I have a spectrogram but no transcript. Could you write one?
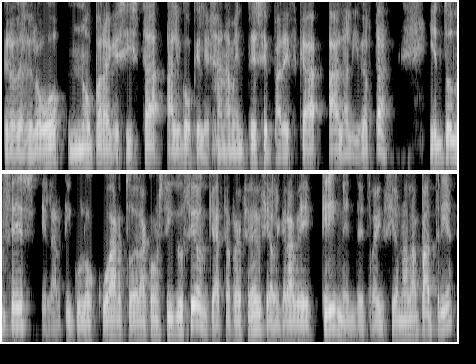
pero desde luego no para que exista algo que lejanamente se parezca a la libertad. Y entonces el artículo cuarto de la Constitución, que hace referencia al grave crimen de traición a la patria,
